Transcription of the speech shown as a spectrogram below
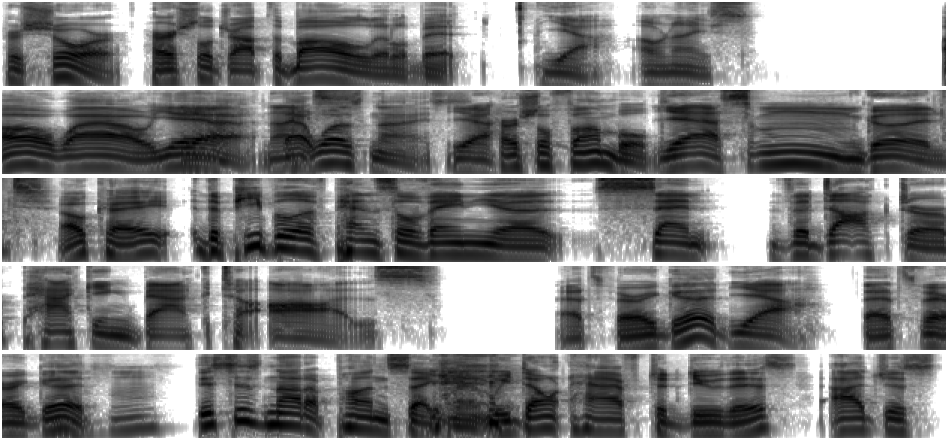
for sure. Herschel dropped the ball a little bit. Yeah. Oh, nice. Oh wow, yeah, Yeah, that was nice. Yeah. Herschel fumbled. Yes. Mm, good. Okay, The people of Pennsylvania sent the doctor packing back to Oz. that's very good. Yeah. That's very good. Mhm. This is not a pun segment. we don't have to do this. I just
